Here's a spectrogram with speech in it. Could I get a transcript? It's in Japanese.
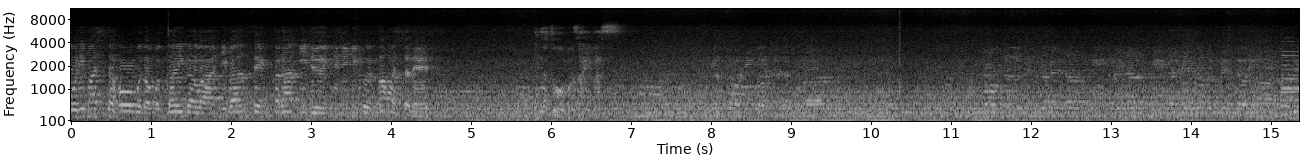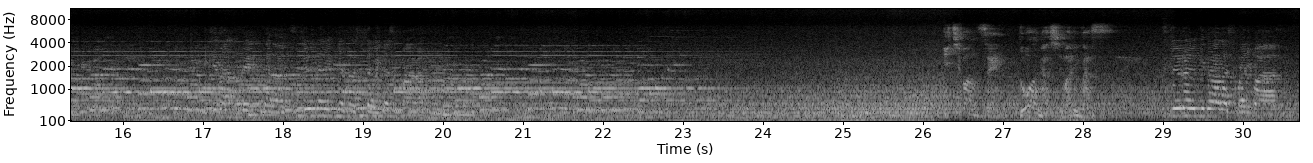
が降りました。ホームの向かい側2番線から21時2分の発車です。ありがとうございます。1番線から土浦行き発車をいたします。1番線ドアが閉まります土浦行き側が閉まります。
